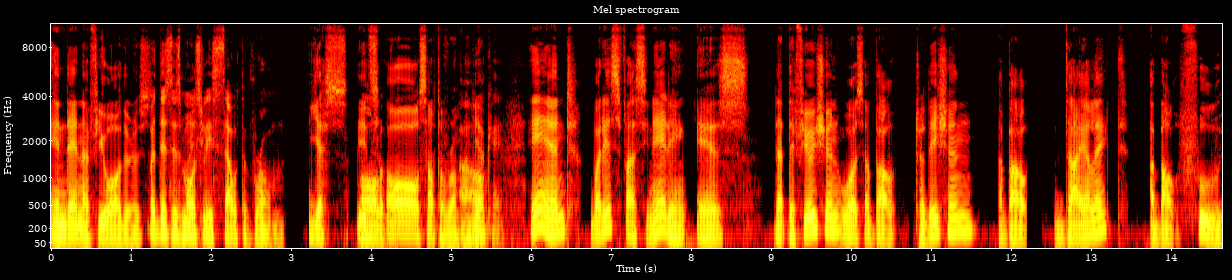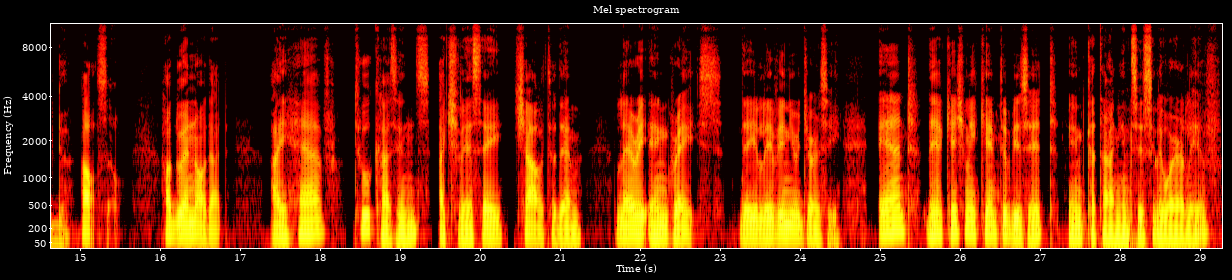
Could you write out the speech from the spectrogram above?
and then a few others. But this is mostly south of Rome. yes, it's all all, of them. south of Rome. Oh, yeah. okay. And what is fascinating is that the fusion was about tradition, about dialect, about food also. How do I know that? I have two cousins, actually, I say ciao to them, Larry and Grace. They live in New Jersey. And they occasionally came to visit in Catania, in Sicily, where I live,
